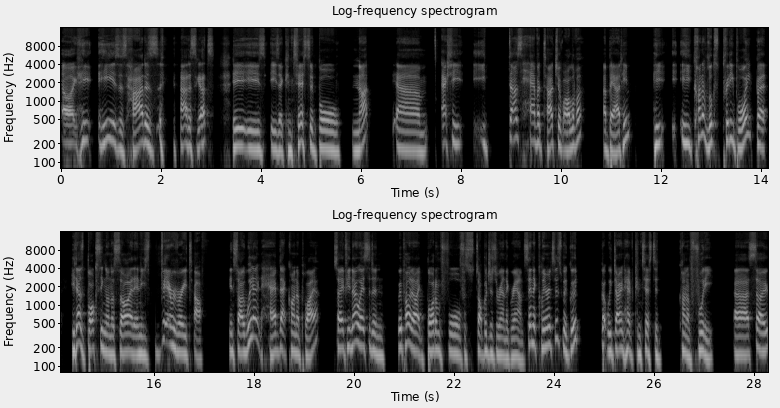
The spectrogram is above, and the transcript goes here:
Uh, he he is as hard as hard as guts. He is he's a contested ball nut. Um, actually, he does have a touch of Oliver about him. He he kind of looks pretty boy, but he does boxing on the side and he's very, very tough inside. We don't have that kind of player. So if you know Essendon, we're probably like bottom four for stoppages around the ground. Center clearances, we're good, but we don't have contested kind of footy. Uh, so,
